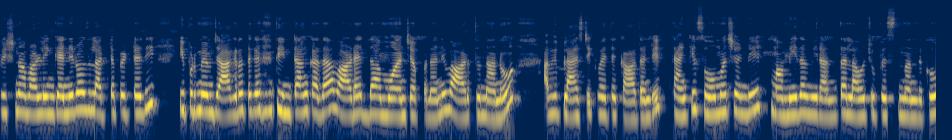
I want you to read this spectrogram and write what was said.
కృష్ణ వాళ్ళు ఇంకెన్ని రోజులు అట్టే పెట్టేది? ఇప్పుడు మేము జాగ్రత్తగానే తింటాం కదా వాడేద్దాము అని చెప్పనని వాడుతున్నాను. అవి ప్లాస్టిక్ అయితే కాదండి. థ్యాంక్ యూ సో మచ్ అండి. మా మీద మీరంతా లవ్ చూపిస్తున్నందుకు.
